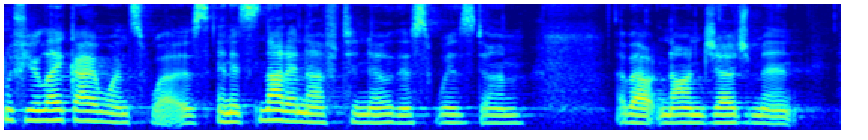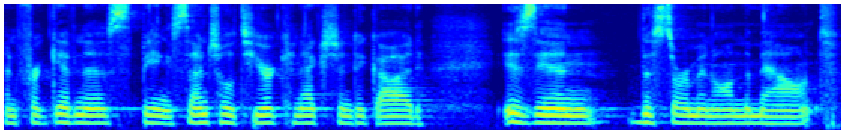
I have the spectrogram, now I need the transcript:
If you're like I once was, and it's not enough to know this wisdom about non judgment and forgiveness being essential to your connection to God, is in the Sermon on the Mount,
